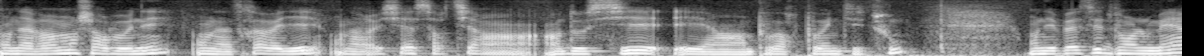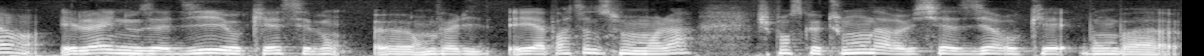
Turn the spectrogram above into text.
on a vraiment charbonné, on a travaillé, on a réussi à sortir un, un dossier et un PowerPoint et tout. On est passé devant le maire et là, il nous a dit, ok, c'est bon, euh, on valide. Et à partir de ce moment-là, je pense que tout le monde a réussi à se dire, ok, bon bah,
